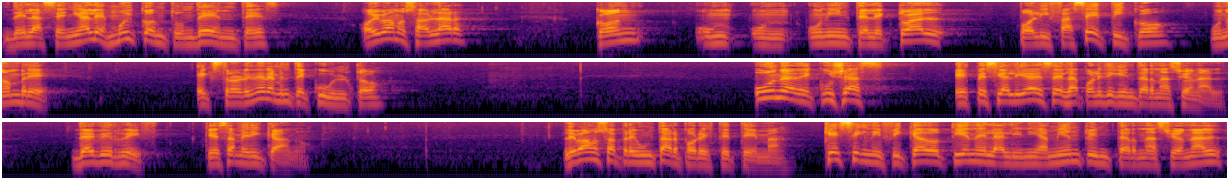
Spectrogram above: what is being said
de las señales muy contundentes. Hoy vamos a hablar con un, intelectual polifacético, un hombre extraordinariamente culto, una de cuyas especialidades es la política internacional, David Rift, que es americano. Le vamos a preguntar por este tema, ¿qué significado tiene el alineamiento internacional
